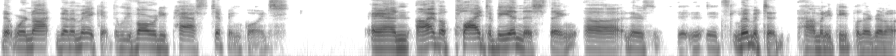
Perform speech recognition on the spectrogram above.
that we're not going to make it that we've already passed tipping points and i've applied to be in this thing uh, there's it's limited how many people they're going to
